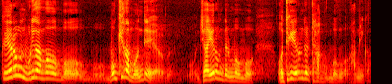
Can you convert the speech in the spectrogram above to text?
그 여러분 우리가 뭐, 뭐, 뭐 목회가 뭔데요, 여러분? 제가 여러분들 뭐, 뭐, 어떻게 여러분들 다 뭐, 뭐 합니까?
